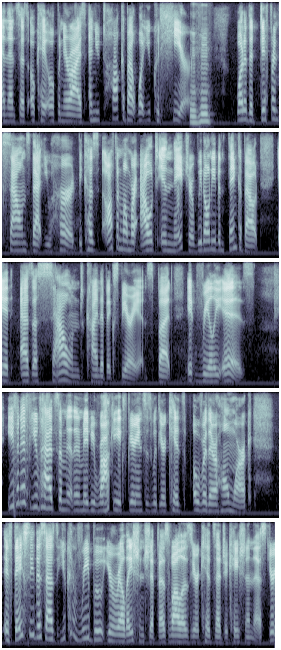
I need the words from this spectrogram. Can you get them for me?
and then says, okay, open your eyes, and you talk about what you could hear. Mm-hmm what are the different sounds that you heard? Because often when we're out in nature we don't even think about it as a sound kind of experience but it really is. Even if you've had some uh, maybe rocky experiences with your kids over their homework if they see this as you can reboot your relationship as well as your kids education in this. You're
